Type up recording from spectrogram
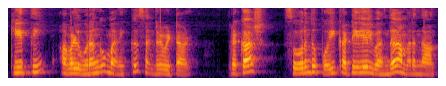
கீர்த்தி அவள் உறங்கும் அறைக்கு சென்று விட்டாள். பிரகாஷ் சோர்ந்து போய் கட்டிலில் வந்து அமர்ந்தான்.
